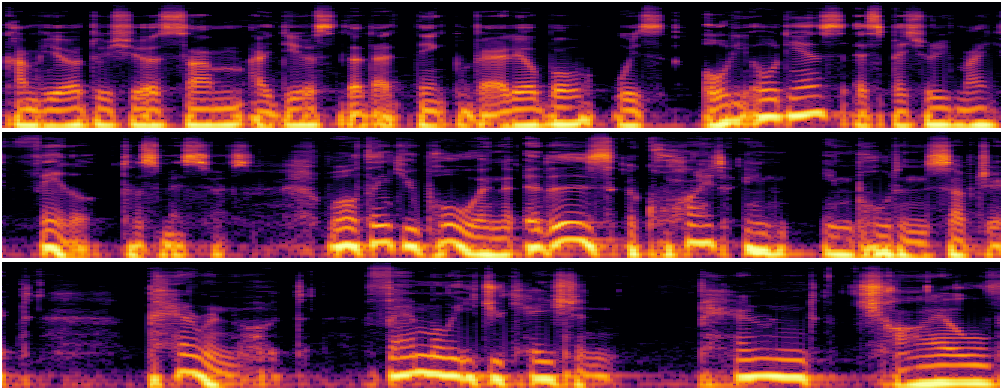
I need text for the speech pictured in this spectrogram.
come here to share some ideas that I think valuable with all the audience, especially my fellow Toastmasters. Well, thank you, Paul. And it is a quite an important subject parenthood, family education, parent child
